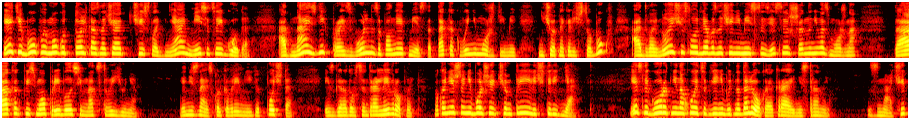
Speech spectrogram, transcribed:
Эти буквы могут только означать числа дня, месяца и года, Одна из них произвольно заполняет место, так как вы не можете иметь нечетное количество букв, а двойное число для обозначения месяца здесь совершенно невозможно, так как письмо прибыло 17 июня. Я не знаю, сколько времени идет почта из городов Центральной Европы, но, конечно, не больше, чем 3 или 4 дня, если город не находится где-нибудь на далекой окраине страны. Значит,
